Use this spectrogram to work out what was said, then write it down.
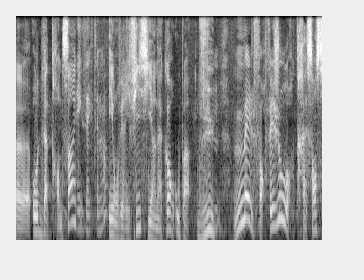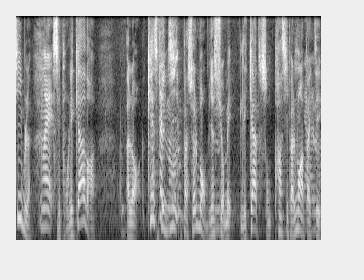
euh, au-delà de 35. Exactement. Et on vérifie s'il y a un accord ou pas. Vu. Mm. Mais le forfait jour, très sensible, c'est pour les cadres. Alors, qu'est-ce que dit, pas seulement, bien sûr, mm. mais les cadres sont principalement impactés.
